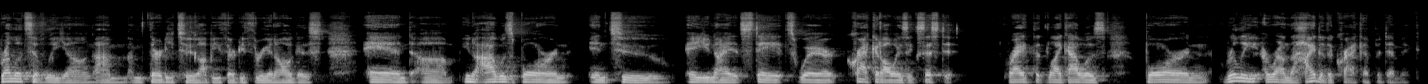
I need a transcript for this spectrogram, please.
relatively young. I'm, I'm 32. I'll be 33 in August. And, um, you know, I was born into a United States where crack had always existed, right? That like I was born really around the height of the crack epidemic.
